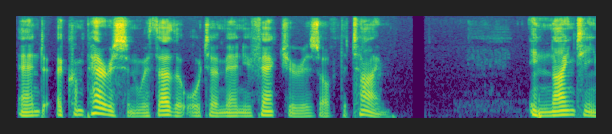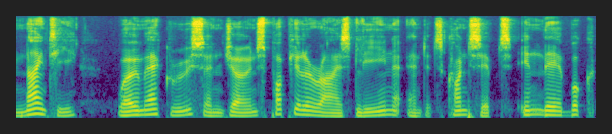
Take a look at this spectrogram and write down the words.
and a comparison with other auto manufacturers of the time. In 1990, Womack, Roos, and Jones popularized lean and its concepts in their book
